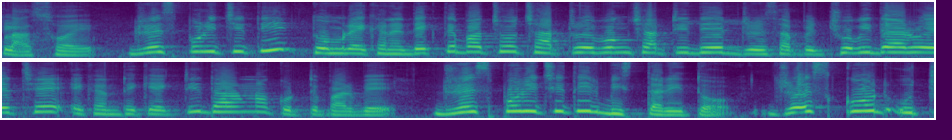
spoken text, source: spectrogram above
ক্লাস হয়। ড্রেস পরিচিতি? তোমরা এখানে দেখতে পাচ্ছ, ছাত্র এবং ছাত্রীদের ড্রেস আপের ছবি দেওয়া রয়েছে। এখান থেকে একটি ধারণা করতে পারবে। ড্রেস পরিচিতির বিস্তারিত। ড্রেস কোড উচ্চ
